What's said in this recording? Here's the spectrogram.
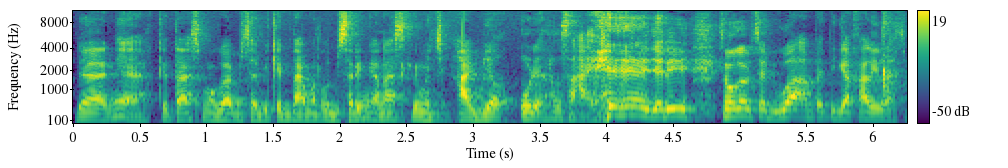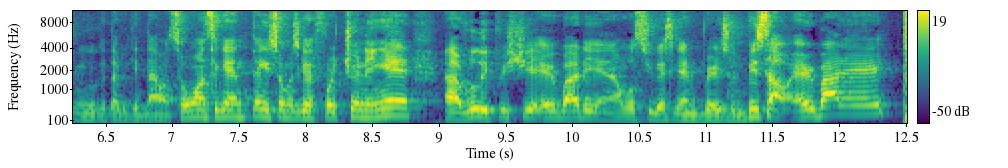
dan ya kita semoga bisa bikin timer lebih sering karena scrimmage IBL udah selesai. Jadi semoga bisa 2 sampai 3 kali lah seminggu kita bikin timer. So once again, thank you so much guys for tuning in. I really appreciate everybody and I will see you guys again very soon. Peace out, everybody.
